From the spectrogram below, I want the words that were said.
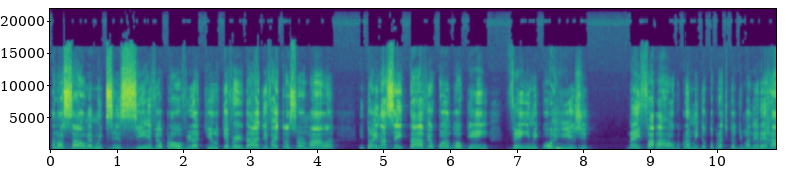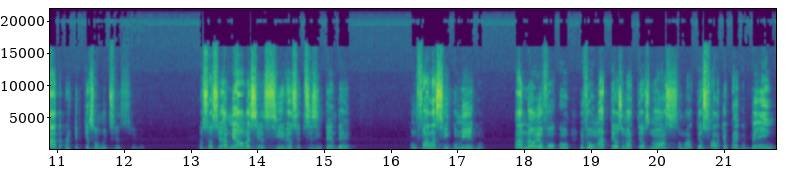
A nossa alma é muito sensível para ouvir aquilo que é verdade e vai transformá-la. Então é inaceitável quando alguém vem e me corrige né, e fala algo para mim que eu estou praticando de maneira errada. Por quê? Porque eu sou muito sensível. Eu sou a minha alma é sensível, você precisa entender. Não fala assim comigo. Ah, não, eu vou com eu vou o Mateus. O Mateus, nossa, o Mateus fala que eu prego bem.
